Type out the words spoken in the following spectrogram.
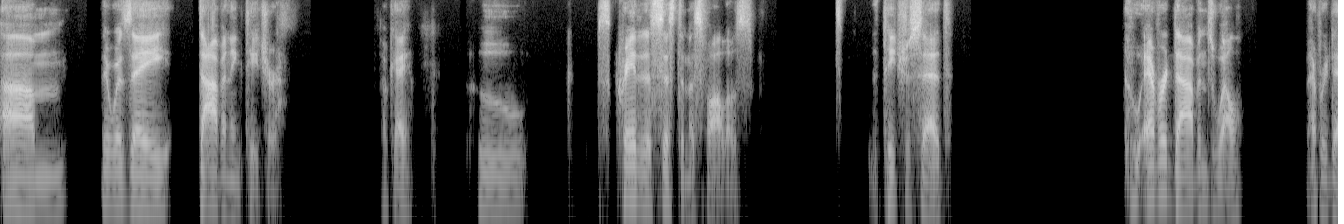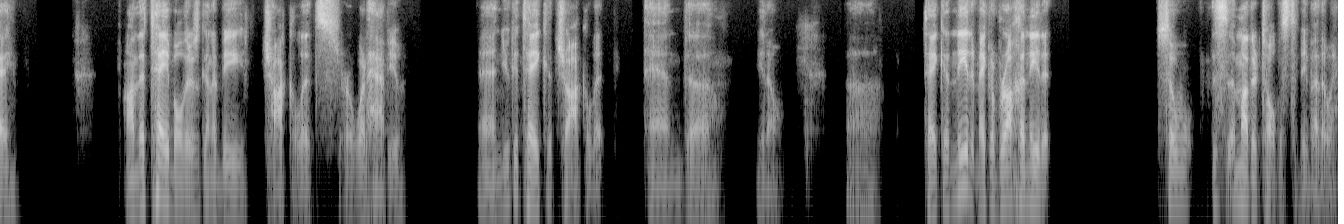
Um, there was a davening teacher, okay, who created a system as follows. The teacher said, whoever davens well every day, on the table, there's going to be chocolates or what have you and you could take a chocolate and uh, you know uh, take it, need it, make a bracha, need it. So this a mother told this to me, by the way.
